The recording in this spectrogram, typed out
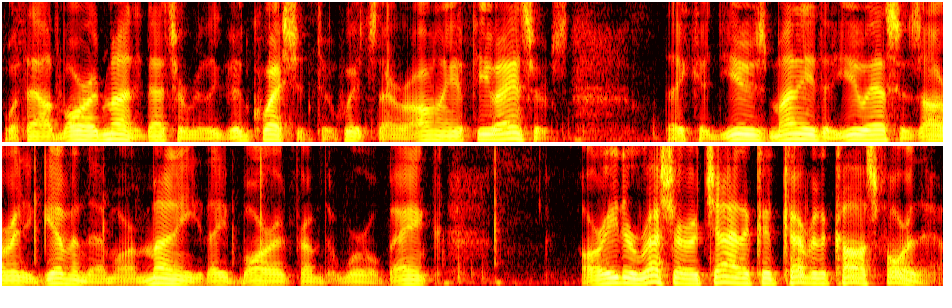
without borrowed money? That's a really good question to which there are only a few answers. They could use money the U.S. has already given them or money they borrowed from the World Bank, or either Russia or China could cover the cost for them.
